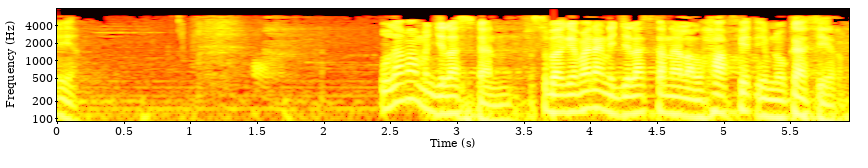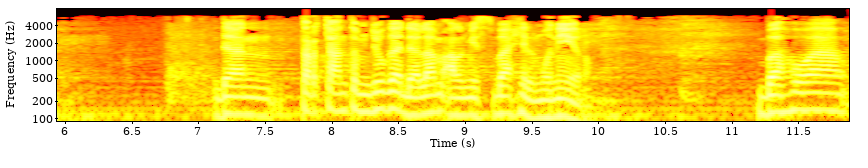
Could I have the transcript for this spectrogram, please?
iyyakum. Ulama menjelaskan sebagaimana yang dijelaskan oleh Al-Hafidh Ibnu Katsir dan tercantum juga dalam Al-Misbahil Munir bahwa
